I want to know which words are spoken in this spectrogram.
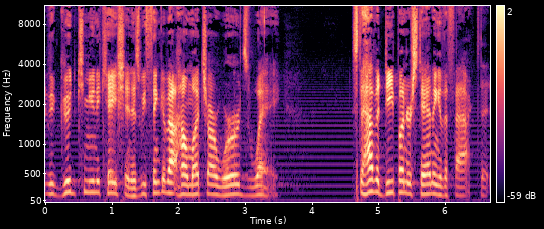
good communication, as we think about how much our words weigh, is to have a deep understanding of the fact that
